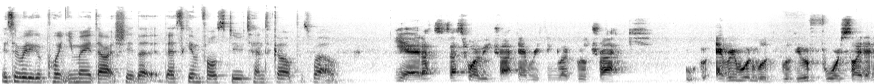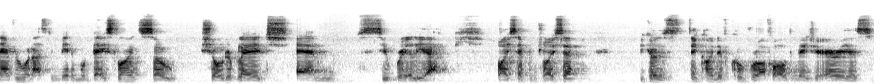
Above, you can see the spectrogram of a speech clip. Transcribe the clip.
it's a really good point you made there, actually, that their skin folds do tend to go up as well. Yeah, that's that's why we track everything. Like we'll track everyone. Will will do a four-site, and everyone has the minimum baseline. So shoulder blade, um, suprailiac, bicep, and tricep, because they kind of cover off all the major areas.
